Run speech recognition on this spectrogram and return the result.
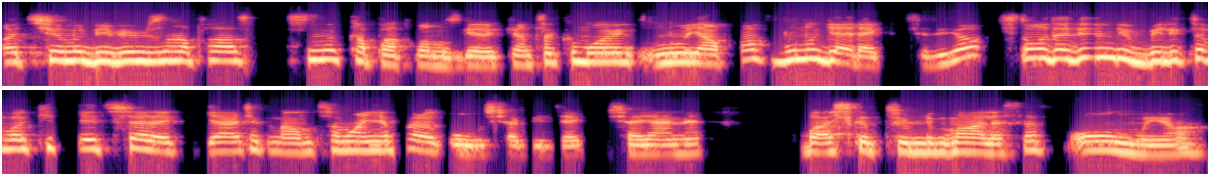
açığını, birbirimizin hatasını kapatmamız. Yani takım oyunu yapmak bunu gerektiriyor. İşte o dediğim gibi birlikte vakit geçirerek, gerçekten antrenman yaparak oluşabilecek bir şey. Yani başka türlü maalesef olmuyor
